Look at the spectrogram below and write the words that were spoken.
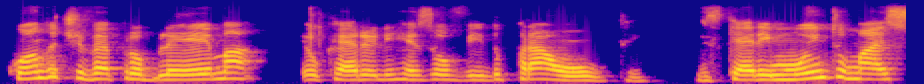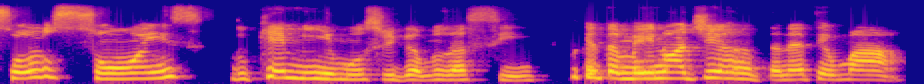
quando tiver problema, eu quero ele resolvido para ontem. Eles querem muito mais soluções do que mimos, digamos assim. Porque também não adianta, né? Ter uma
